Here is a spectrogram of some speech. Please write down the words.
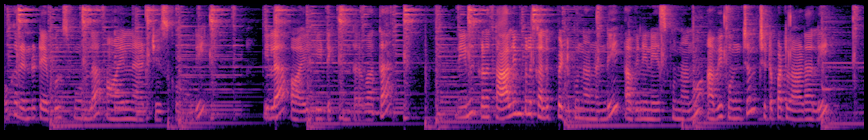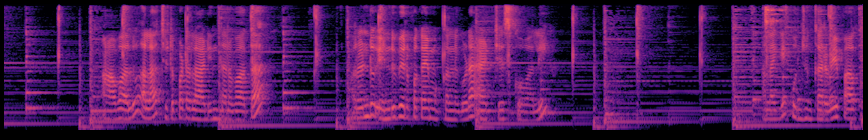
ఒక రెండు టేబుల్ స్పూన్ల ఆయిల్ని యాడ్ చేసుకోవాలి. ఇలా ఆయిల్ హీట్ ఎక్కిన తర్వాత నేను ఇక్కడ తాలింపులు కలిపి పెట్టుకున్నానండి. అవి నేను వేసుకున్నాను. అవి కొంచెం చిటపటలాడాలి. ఆవాలు అలా చిటపటలాడిన తర్వాత రెండు ఎండు మిరపకాయ ముక్కల్ని కూడా యాడ్ చేసుకోవాలి. అలాగే కొంచెం కరివేపాకు.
